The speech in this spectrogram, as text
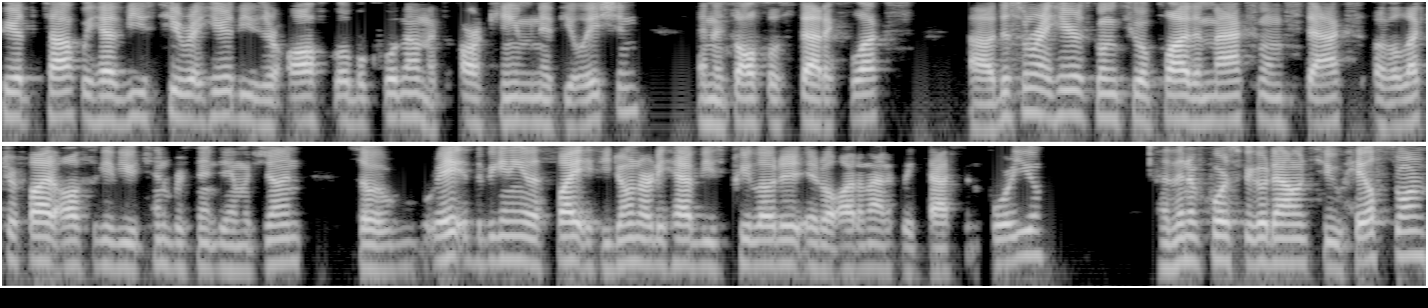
here at the top we have these two right here. These are off global cooldown. That's arcane manipulation, and it's also static flux. Uh, this one right here is going to apply the maximum stacks of electrified, also give you 10% damage done. So right at the beginning of the fight, if you don't already have these preloaded, it'll automatically cast them for you. And then of course we go down to Hailstorm.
